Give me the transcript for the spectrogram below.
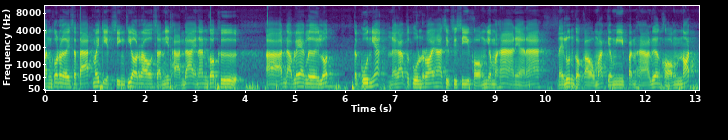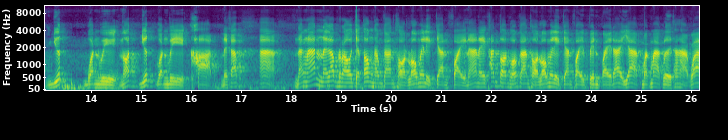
มันก็เลยสตาร์ทไม่ติดสิ่งที่เราสันนิษฐานได้นั่นก็คือ อ่าอันดับแรกเลยรถตระกูลเนี้ยนะครับตระกูล 150ซีซีของ Yamaha เนี่ยนะในรุ่นเก่าๆมักจะมีปัญหาเรื่องของน็อตยึดวันเวน็อตยึดวันเวขาดนะครับอ่าดังนั้นนะครับเราจะต้องทำการถอดล้อแม่เหล็กจานไฟนะในขั้นตอนของการถอดล้อแม่เหล็กจานไฟเป็นไปได้ยากมากๆเลย ถ้าหากว่า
